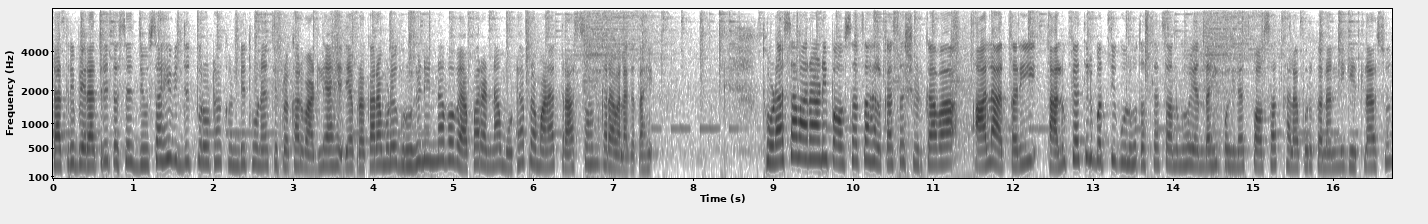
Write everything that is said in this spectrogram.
रात्री बेरात्री तसेच दिवसाही विद्युत पुरवठा खंडित होण्याचे प्रकार वाढले आहेत. या प्रकारामुळे गृहिणींना व व्यापाऱ्यांना मोठ्या प्रमाणात त्रास सहन करावा लागत आहे. थोडासा वारा आणि पावसाचा हलकासा शिडकावा आला तरी तालुक्यातील बत्ती गुल होत असल्याचा अनुभव यंदाही पहिल्याच पावसात खालापूरकरांनी घेतला असून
